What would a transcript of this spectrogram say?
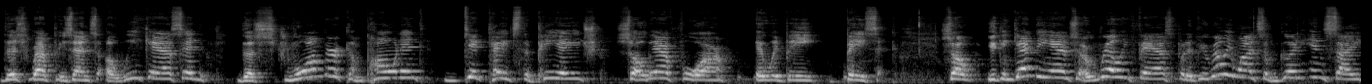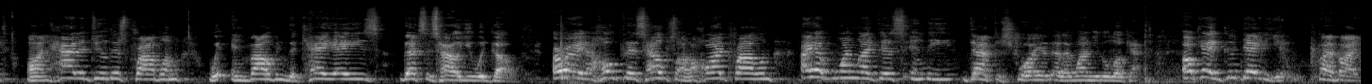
This represents a weak acid. The stronger component dictates the pH, so therefore it would be basic. So you can get the answer really fast, but if you really want some good insight on how to do this problem involving the KAs, this is how you would go. All right, I hope this helps on a hard problem. I have one like this in the DAT Destroyer that I want you to look at. Okay, good day to you. Bye-bye.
